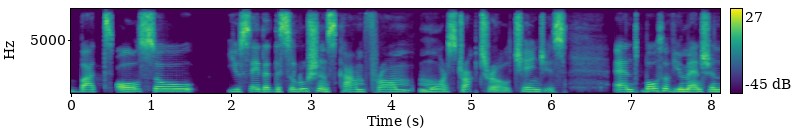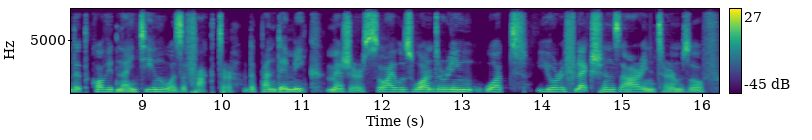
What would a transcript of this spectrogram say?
But also, you say that the solutions come from more structural changes. And both of you mentioned that COVID 19 was a factor, the pandemic measures. So I was wondering what your reflections are in terms of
